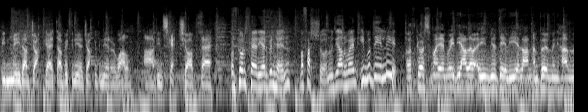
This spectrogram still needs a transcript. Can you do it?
fi'n neud ar jacket, a beth fi'n neud ar jacket fi'n neud ar y wal, a fi'n sketcho a pethau. Wrth gwrs, Ceri, erbyn hyn, mae ffasiwn wedi arwen i modeli. Wrth gwrs, mae e wedi arwen i modeli i lan yn Birmingham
